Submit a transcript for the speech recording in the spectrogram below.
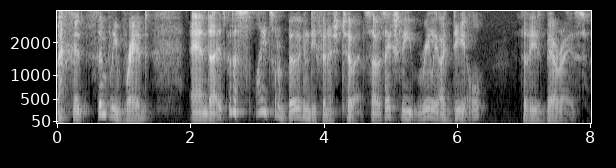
it's simply red, and uh, it's got a slight sort of burgundy finish to it, so it's actually really ideal for these berets.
